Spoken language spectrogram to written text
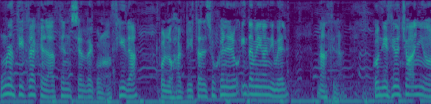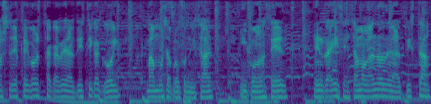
Unas cifras que la hacen ser reconocida por los artistas de su género y también a nivel nacional. Con 18 años se despegó esta carrera artística que hoy vamos a profundizar y conocer en raíces. Estamos hablando de la artista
